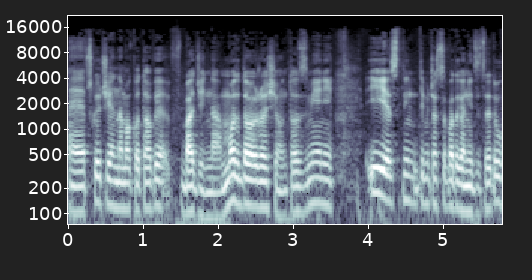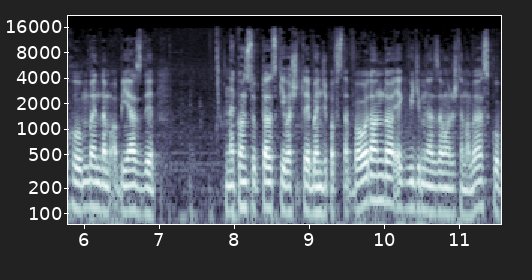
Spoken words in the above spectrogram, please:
E, W skrócie na Mokotowie, w- bardziej na Mordorze się to zmieni i jest tym- tymczasowa organizacja ruchu, będą objazdy na konstruktorskiej, właśnie tutaj będzie powstawało rondo, jak widzimy na załącznym obrazku.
